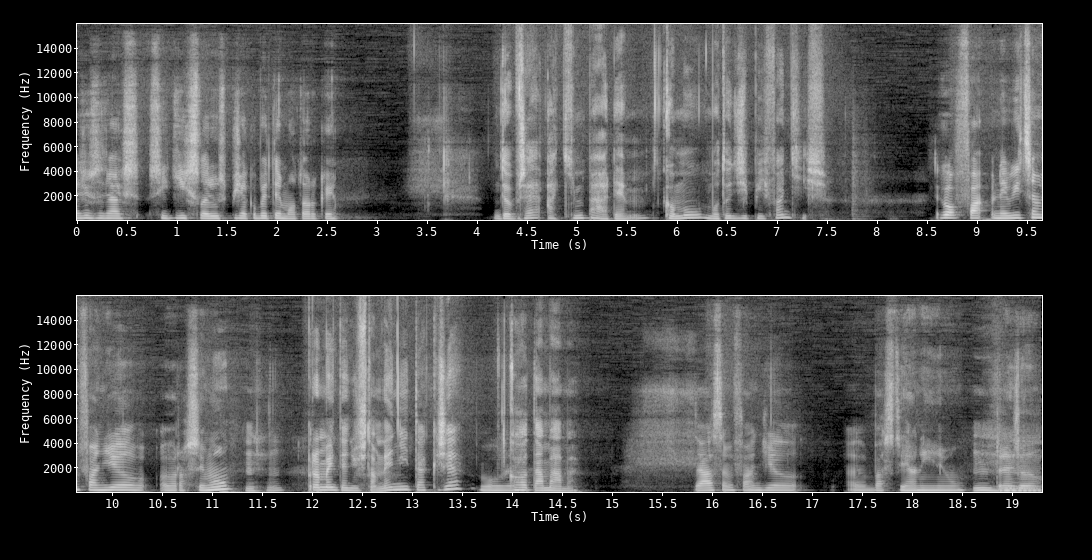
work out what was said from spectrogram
na těch sociálních sítích sleduju spíš jakoby ty motorky. Dobře, a tím pádem komu MotoGP fandíš? Jako fa- nejvíc jsem fandil Rosimu. Mm-hmm. Promiň, teď už tam není, takže Bože. koho tam máme? Já jsem fandil Eh, Bastianinimu, mm-hmm. Trezel.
